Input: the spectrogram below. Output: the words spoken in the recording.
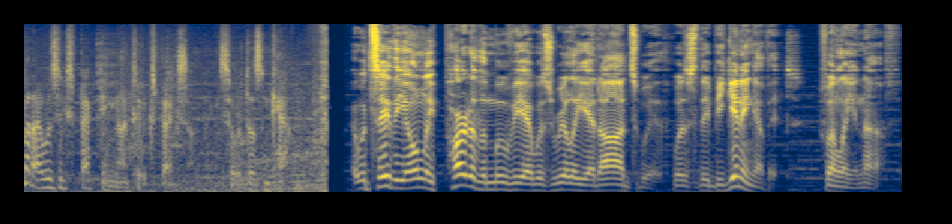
But I was expecting not to expect something, so it doesn't count. I would say the only part of the movie I was really at odds with was the beginning of it, funnily enough.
